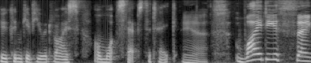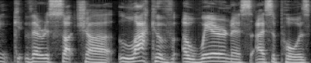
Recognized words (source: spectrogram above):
who can give you advice on what steps to take. Yeah. Why do you think there is such a lack of awareness, I suppose,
